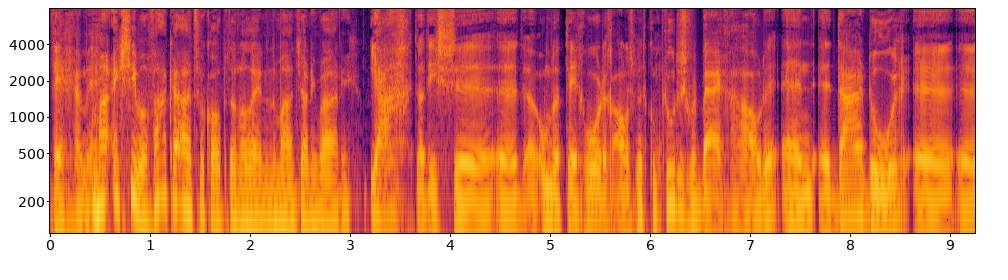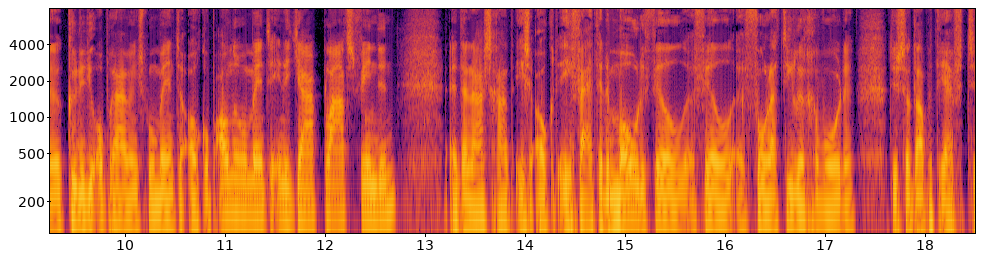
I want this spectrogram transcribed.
weg ermee. Maar ik zie wel vaker uitverkoop dan alleen in de maand januari. Ja, dat is uh, omdat tegenwoordig alles met computers wordt bijgehouden. En daardoor kunnen die opruimingsmomenten ook op andere momenten in het jaar plaatsvinden. daarnaast gaat, is ook in feite de mode veel, veel volatieler geworden. Dus wat dat betreft,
